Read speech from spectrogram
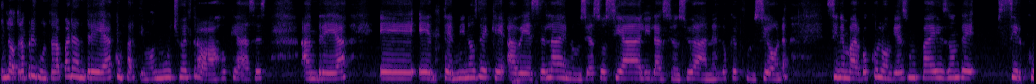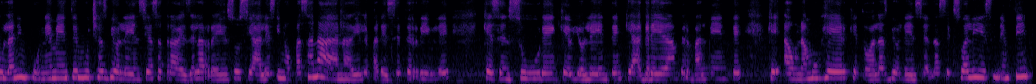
La otra pregunta para Andrea, compartimos mucho el trabajo que haces, Andrea, eh, en términos de que a veces la denuncia social y la acción ciudadana es lo que funciona. Sin embargo, Colombia es un país donde circulan impunemente muchas violencias a través de las redes sociales y no pasa nada, a nadie le parece terrible que censuren, que violenten, que agredan verbalmente, que a una mujer, que todas las violencias las sexualicen, en fin.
